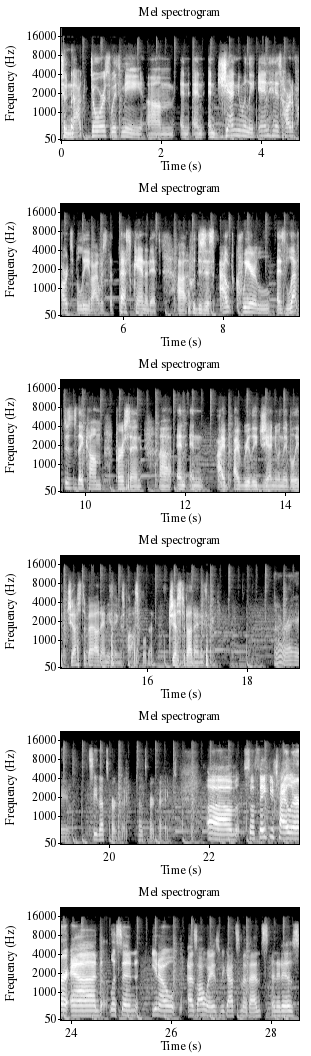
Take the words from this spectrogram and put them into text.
to knock doors with me um, and and and genuinely in his heart of hearts believe I was the best candidate uh, who is this out queer as left as they come person uh, and and I I really genuinely believe just about anything is possible then just about anything All right. See, that's perfect. That's perfect. Um, so thank you, Tyler. And listen, you know, as always, we got some events and it is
